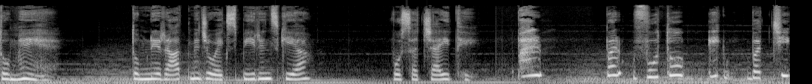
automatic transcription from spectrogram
तुम्हें है। तुमने रात में जो एक्सपीरियंस किया, वो सच्चाई थी। पर पर वो तो एक बच्ची,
